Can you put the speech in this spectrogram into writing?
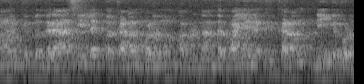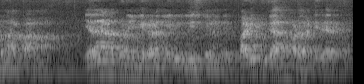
அவனுக்கு இப்போ இந்த ராசியில் இப்போ கடன் படணும் அப்படின்னா அந்த பையனுக்கு கடன் நீங்க படணும் அப்பா அம்மா. எதனால் படுவீங்க கடன் இருபது வயசு பையனுக்கு? படிப்புக்காக பட வேண்டியதாக இருக்கும்.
